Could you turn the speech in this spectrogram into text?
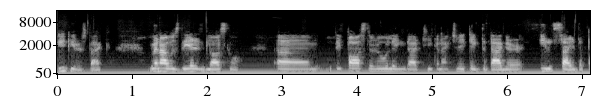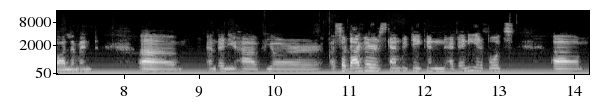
eight years back, when I was there in Glasgow. Um, they passed a ruling that you can actually take the dagger inside the parliament. Um, and then you have your uh, so daggers can be taken at any airports, um,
